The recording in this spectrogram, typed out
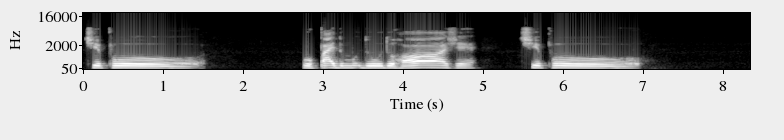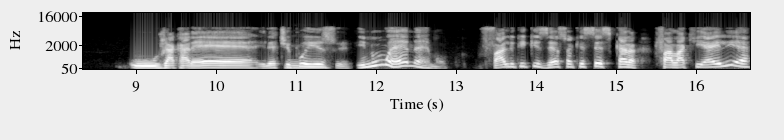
Tipo. O pai do, do, do Roger, tipo. O jacaré, ele é tipo hum. isso. E não é, né, irmão? Fale o que quiser, só que se esse cara falar que é, ele é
